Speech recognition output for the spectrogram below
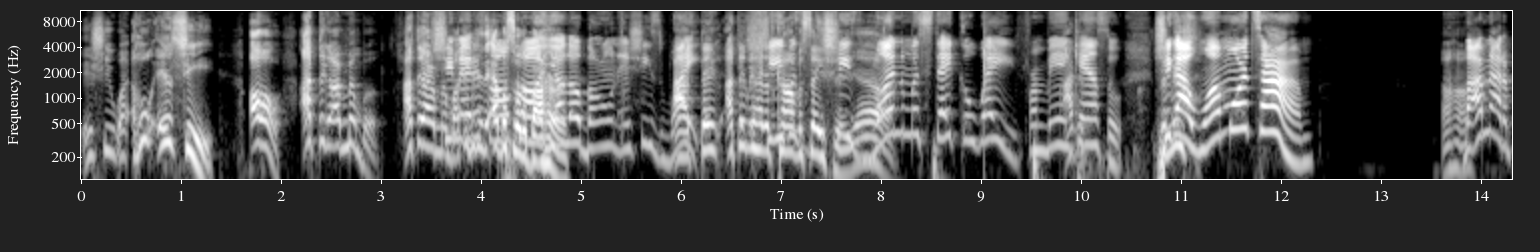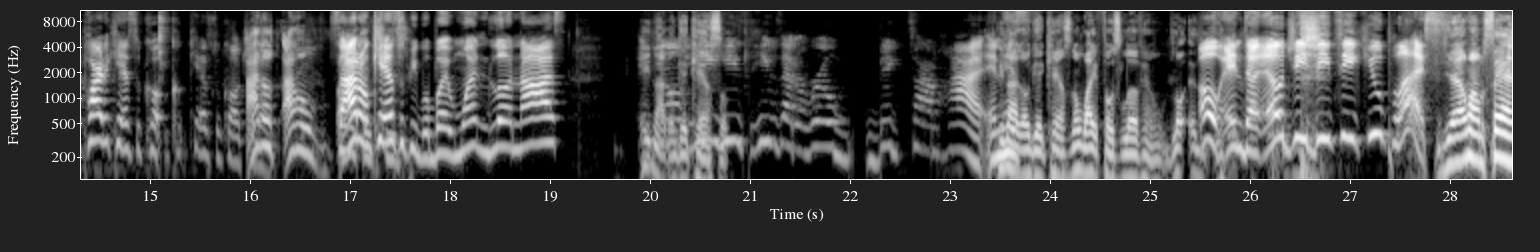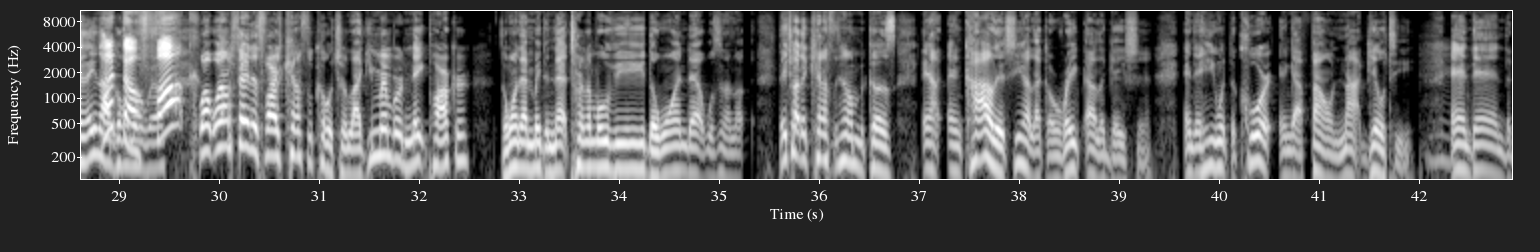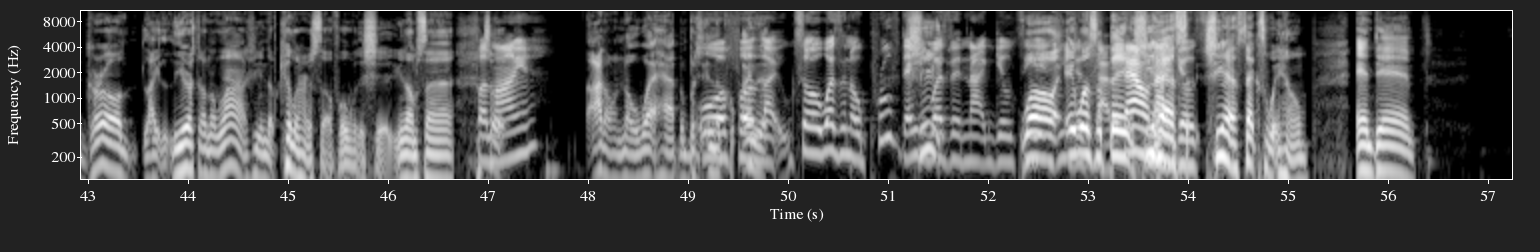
Is she white? Who is she? Oh, I think I remember. I think I remember. She I think we did an episode about her. Yellow Bone and she's white. I think I think we had this She was- conversation. she's yeah. one mistake away from being I canceled. She got one more time, uh-huh. but I'm not a part of cancel cu- cu- cancel culture. I don't. I don't. So I don't think cancel she's- people. But when Lil Nas, He if not gonna get canceled. He, he was at a real big time high, and He's not gonna get canceled. No white folks love him. Oh, and the LGBTQ plus. Yeah, what I'm saying. They not What going the nowhere. fuck? Well, what I'm saying as far as cancel culture, like you remember Nate Parker, the one that made the Nat Turner movie, the one that was in. A, they tried to cancel him because in, in college he had like a rape allegation, and then he went to court and got found not guilty. Mm. And then the girl, like years down the line, she ended up killing herself over the shit. You know what I'm saying? For So, lying, I don't know what happened, but or the, for the- like, so it wasn't no proof that he wasn't not guilty. Well, it was a thing. She had guilty. she had sex with him, and then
